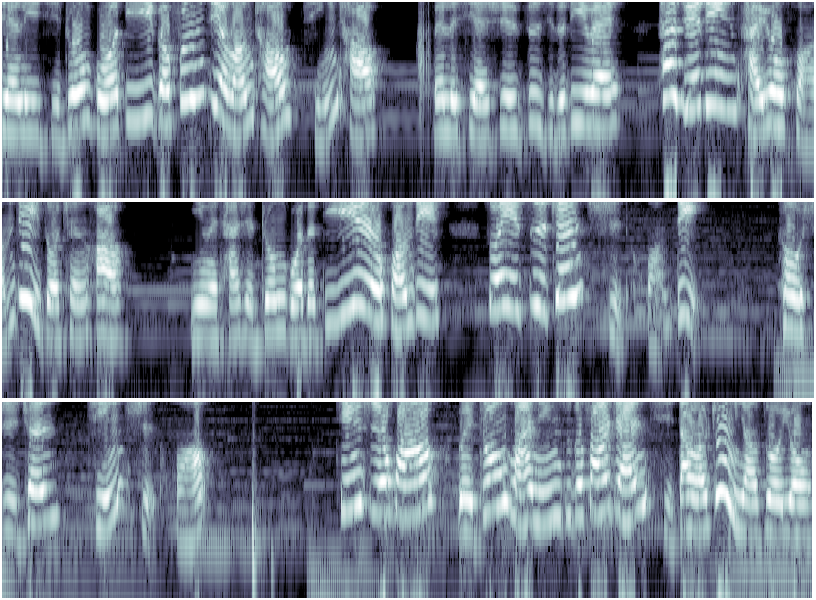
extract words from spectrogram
建立起中国第一个封建王朝秦朝。为了显示自己的地位，他决定采用“皇帝”做称号。因为他是中国的第一任皇帝，所以自称始皇帝，后世称秦始皇。秦始皇为中华民族的发展起到了重要作用，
